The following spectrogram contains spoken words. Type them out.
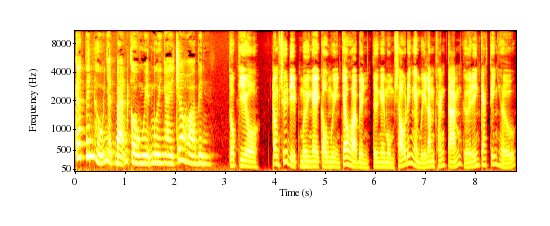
Các tín hữu Nhật Bản cầu nguyện 10 ngày cho hòa bình. Tokyo, trong sứ điệp 10 ngày cầu nguyện cho hòa bình từ ngày 6 đến ngày 15 tháng 8 gửi đến các tín hữu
